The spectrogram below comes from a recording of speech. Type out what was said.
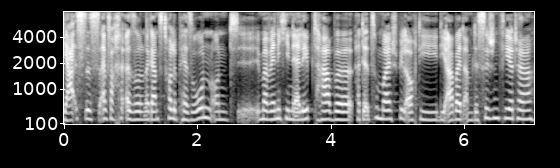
ja, es ist einfach also eine ganz tolle Person und äh, immer wenn ich ihn erlebt habe, hat er zum Beispiel auch die, die Arbeit am Decision Theater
